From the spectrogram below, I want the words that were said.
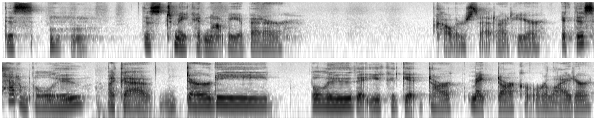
This, mm -hmm. this to me could not be a better color set right here. If this had a blue, like a dirty blue that you could get dark, make darker or lighter,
